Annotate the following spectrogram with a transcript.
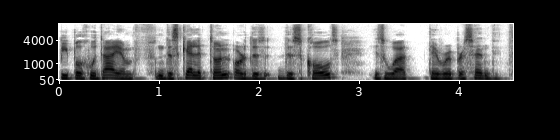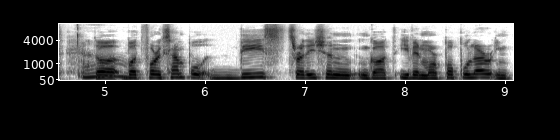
people who die, and the skeleton or the the skulls is what they represented. Though- but for example, this tradition got even more popular in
